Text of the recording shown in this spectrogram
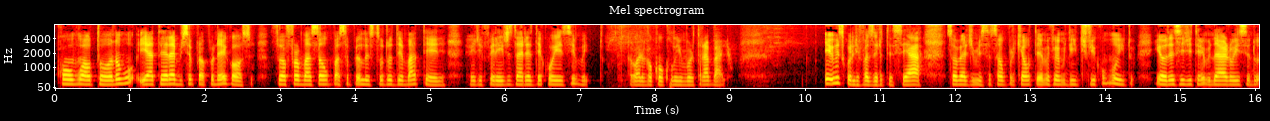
como autônomo e até abrir seu próprio negócio. Sua formação passa pelo estudo de matéria em diferentes áreas de conhecimento. Agora eu vou concluir meu trabalho. Eu escolhi fazer o TCA sobre administração porque é um tema que eu me identifico muito. Eu decidi terminar o ensino,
